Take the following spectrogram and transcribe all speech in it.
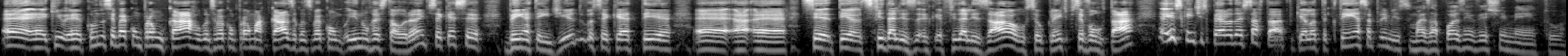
é, é, que é, quando você vai comprar um carro, quando você vai comprar uma casa, quando você vai ir num restaurante, você quer ser bem atendido, você quer ter, é, ser, ter fidelizar, fidelizar o seu cliente para você voltar. É isso que a gente espera da startup, que ela tem essa premissa. Mas após o investimento,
